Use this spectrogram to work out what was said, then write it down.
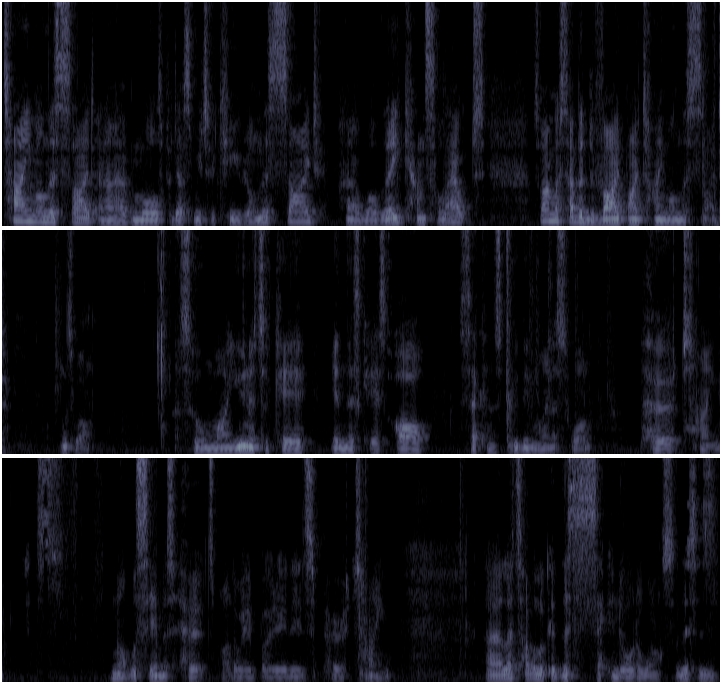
time on this side, and I have moles per decimeter cubed on this side. Uh, well, they cancel out. So I must have a divide by time on this side. as well. So my units of k in this case are seconds to the minus one per time. It's not the same as hertz, by the way, but it is per time. Uh, let's have a look at the second order one. So this is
